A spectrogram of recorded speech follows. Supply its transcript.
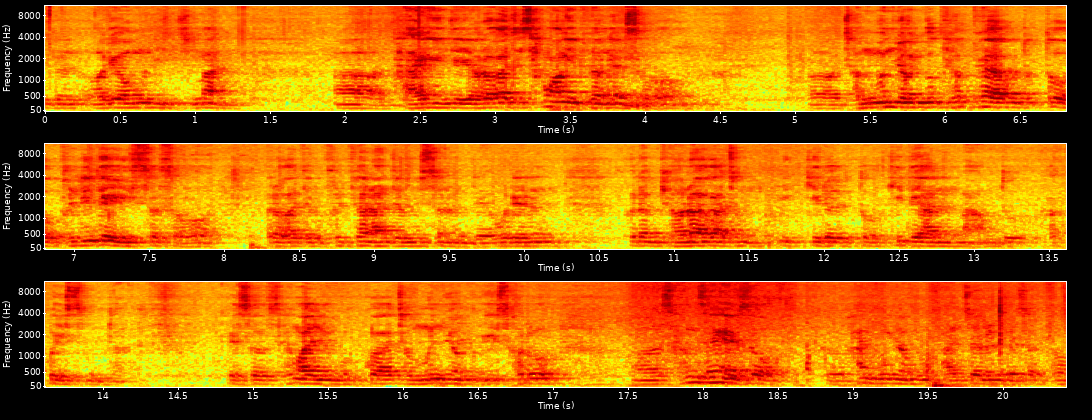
이런 어려움은 있지만 어, 다행히 이제 여러 가지 상황이 변해서 어, 전문 연극 협회하고도 또 분리되어 있어서 여러 가지로 불편한 점이 있었는데 올해는 그런 변화가 좀 있기를 또 기대하는 마음도 갖고 있습니다. 그래서 생활연극과 전문 연극이 서로 어, 상생해서 그 한국 연극 발전을 위해서 더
